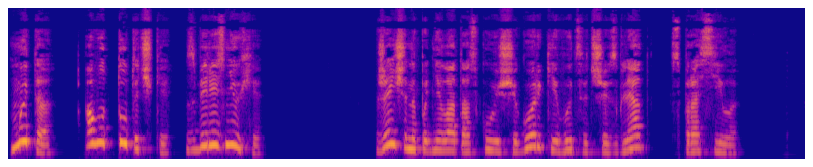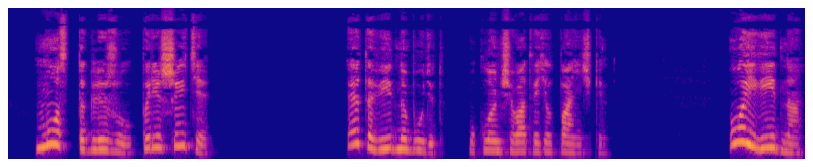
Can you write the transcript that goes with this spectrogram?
«Мы-то, а вот туточки, с Березнюхи». Женщина подняла тоскующий горький выцветший взгляд, спросила. «Мост-то гляжу, порешите?» «Это видно будет», — уклончиво ответил Паничкин. «Ой, видно.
